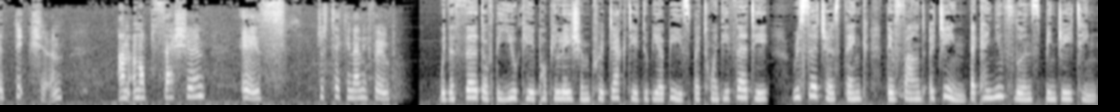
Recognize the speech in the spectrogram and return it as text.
addiction and an obsession is just taking any food. With a third of the UK population projected to be obese by 2030, researchers think they've found a gene that can influence binge eating.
